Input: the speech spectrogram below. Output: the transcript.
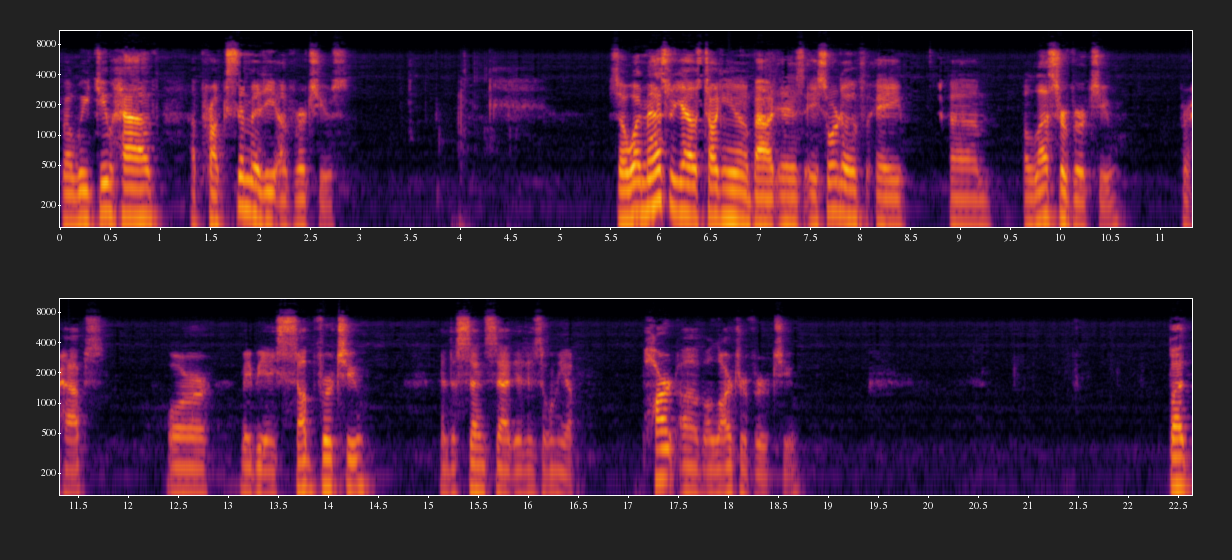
but we do have a proximity of virtues. So what Master Yao is talking about is a sort of a um, a lesser virtue, perhaps, or maybe a sub virtue, in the sense that it is only a part of a larger virtue. But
